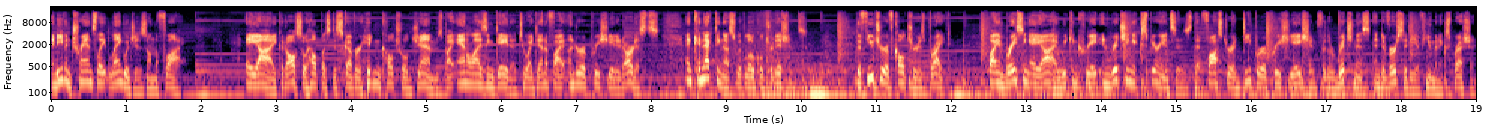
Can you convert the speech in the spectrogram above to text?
and even translate languages on the fly. AI could also help us discover hidden cultural gems by analyzing data to identify underappreciated artists and connecting us with local traditions. The future of culture is bright, by embracing AI, we can create enriching experiences that foster a deeper appreciation for the richness and diversity of human expression.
